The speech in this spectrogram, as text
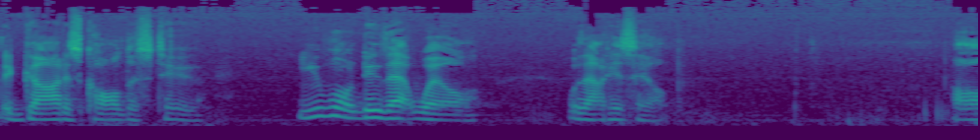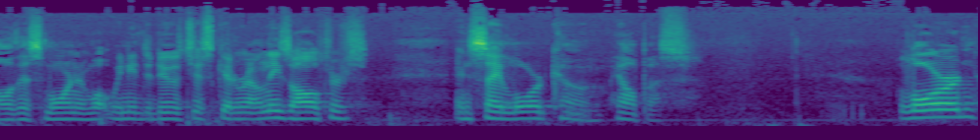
that God has called us to. You won't do that well without His help. Oh, this morning, what we need to do is just get around these altars and say, Lord, come, help us. Lord,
